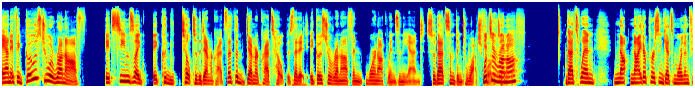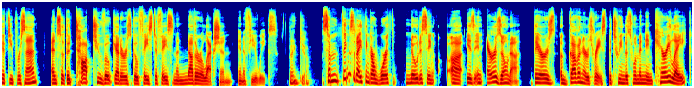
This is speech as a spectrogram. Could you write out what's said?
and if it goes to a runoff, it seems like it could tilt to the Democrats. That's the Democrats' hope is that it it goes to a runoff and Warnock wins in the end. So that's something to watch. What's a today. runoff? That's when not neither person gets more than fifty percent, and so the top two vote getters go face to face in another election in a few weeks Thank you. some things that I think are worth noticing uh, is in Arizona, there's a governor's race between this woman named Kari Lake,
